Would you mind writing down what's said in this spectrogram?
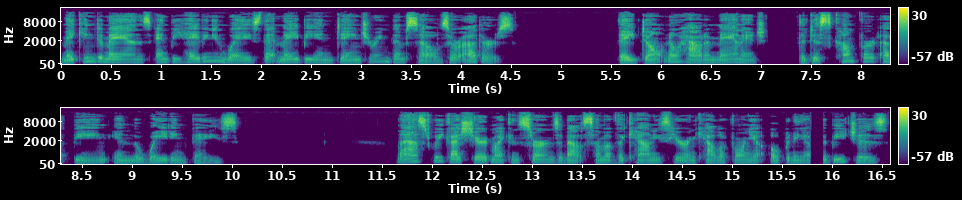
making demands, and behaving in ways that may be endangering themselves or others. They don't know how to manage the discomfort of being in the waiting phase. Last week, I shared my concerns about some of the counties here in California opening up the beaches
